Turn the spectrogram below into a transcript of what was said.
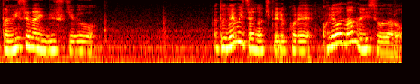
っと見せないんですけど。あとレミちゃんが着てるこれこれは何の衣装だろう？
